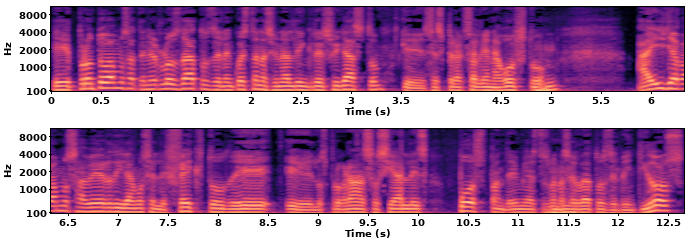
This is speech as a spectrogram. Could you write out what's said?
Eh, pronto vamos a tener los datos de la encuesta nacional de ingreso y gasto, que se espera que salga en agosto. Ahí ya vamos a ver, digamos, el efecto de eh, los programas sociales post pandemia. Estos van a ser datos del 22.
